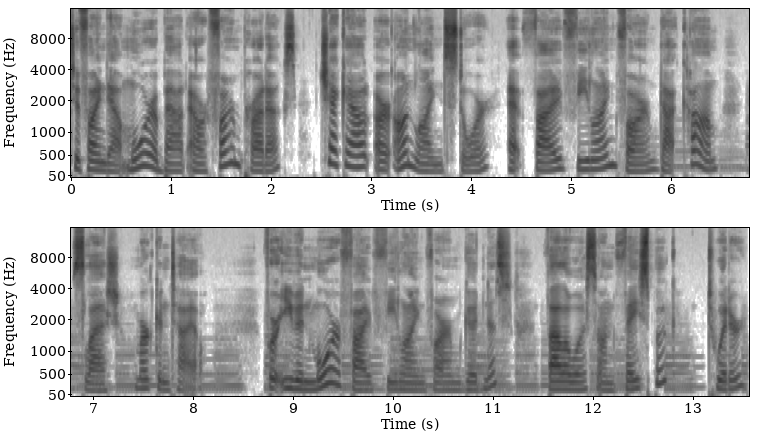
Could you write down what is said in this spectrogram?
To find out more about our farm products, check out our online store at fivefelinefarm.com slash mercantile. For even more Five Feline Farm goodness, follow us on Facebook, Twitter,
